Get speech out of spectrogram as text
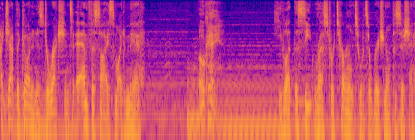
I jabbed the gun in his direction to emphasize my demand. Okay. He let the seat rest return to its original position.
